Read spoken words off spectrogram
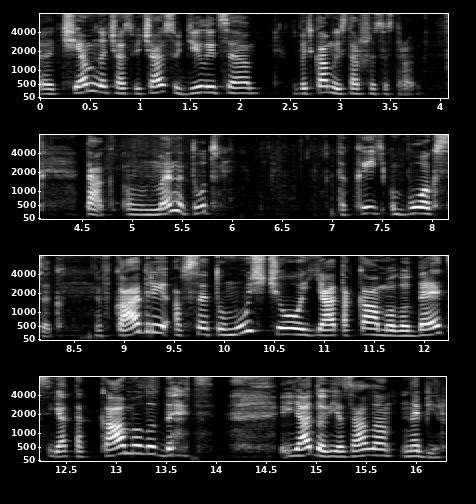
е, чемно час від часу ділиться з батьками і старшою сестрою. Так, у мене тут такий боксик в кадрі, а все тому, що я така молодець, я така молодець. Я дов'язала набір.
